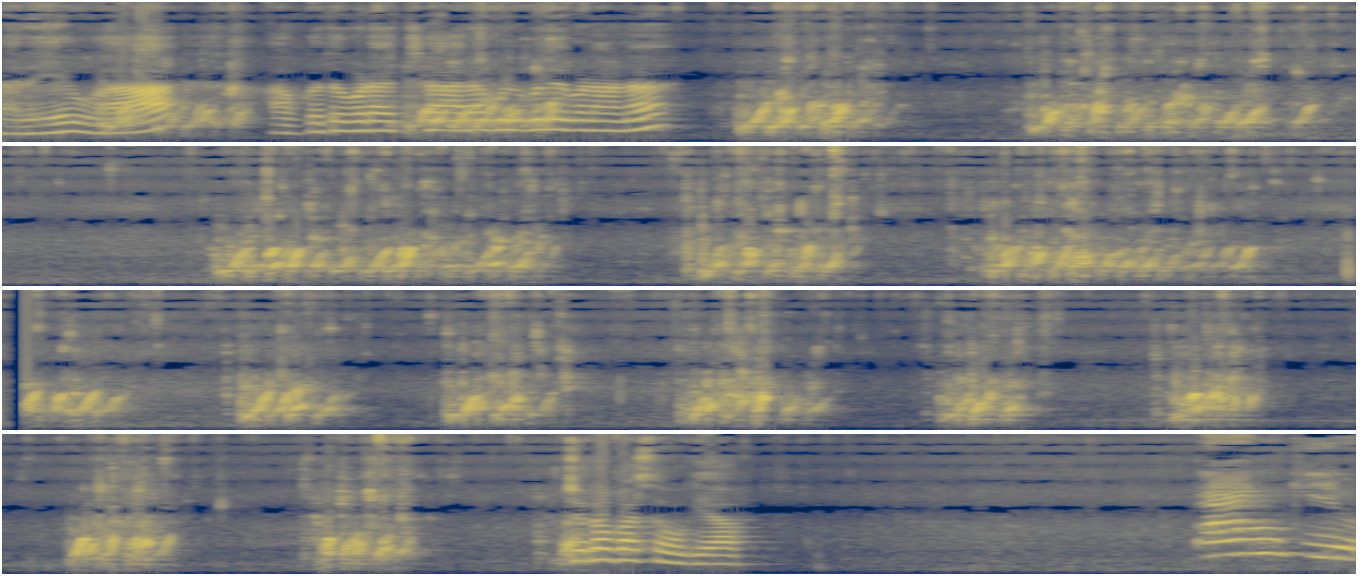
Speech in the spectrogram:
अरे वाह, आपका तो बड़ा अच्छा आ रहा बुलबुले बनाना। चलो बस हो गया। थैंक यू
